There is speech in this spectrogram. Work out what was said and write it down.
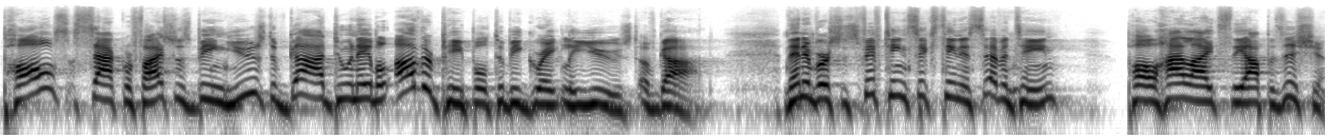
Paul's sacrifice was being used of God to enable other people to be greatly used of God. Then in verses 15, 16, and 17, Paul highlights the opposition.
